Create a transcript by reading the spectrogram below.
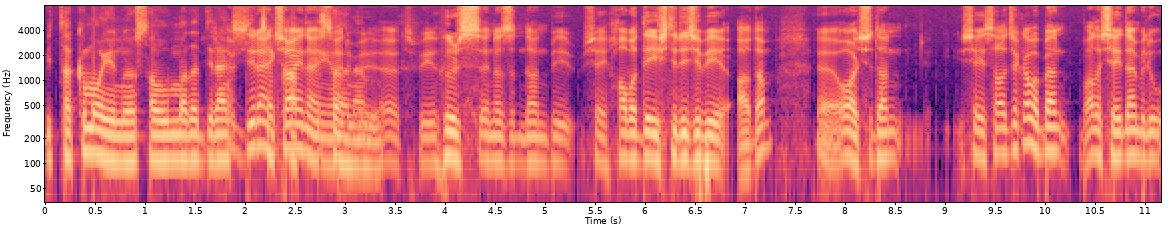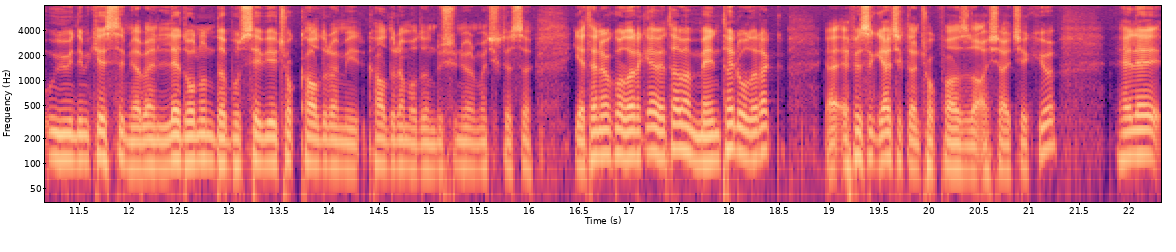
bir takım oyunu savunmada direnç Direnç aynen yani. önemli. Bir, evet bir hırs en azından bir şey hava değiştirici bir adam. Ee, o açıdan şey sağlayacak ama ben valla şeyden bile ümidimi kestim ya. Ben Ledo'nun da bu seviyeyi çok kaldıramay kaldıramadığını düşünüyorum açıkçası. Yetenek olarak evet ama mental olarak ya Efes'i gerçekten çok fazla aşağı çekiyor. Hele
